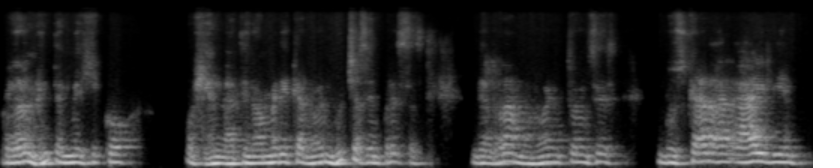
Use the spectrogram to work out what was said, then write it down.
Realmente en México, o en Latinoamérica no hay muchas empresas del ramo, ¿no? Entonces, buscar a alguien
